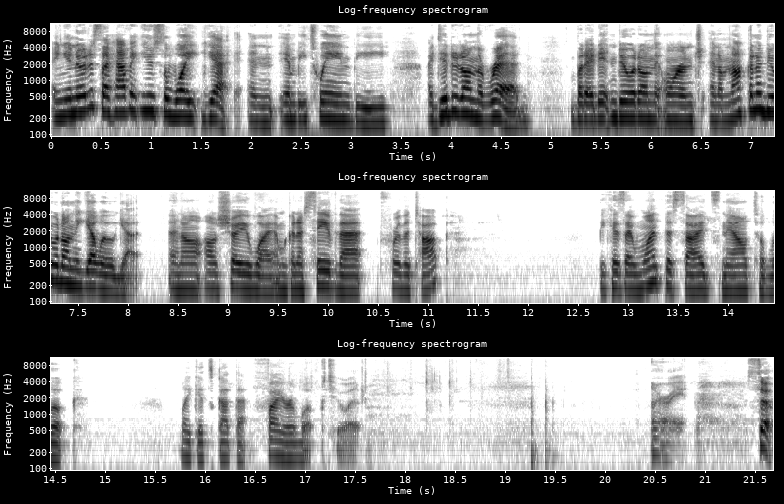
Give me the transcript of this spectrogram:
And you notice I haven't used the white yet. And in between the, I did it on the red but I didn't do it on the orange, and I'm not going to do it on the yellow yet. And I'll, I'll show you why. I'm going to save that for the top because I want the sides now to look like it's got that fire look to it. All right, so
